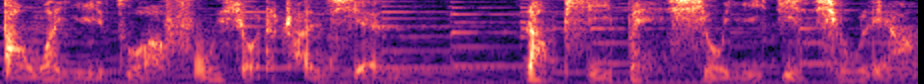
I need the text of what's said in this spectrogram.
当我倚坐腐朽的船舷，让疲惫嗅一季秋凉，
